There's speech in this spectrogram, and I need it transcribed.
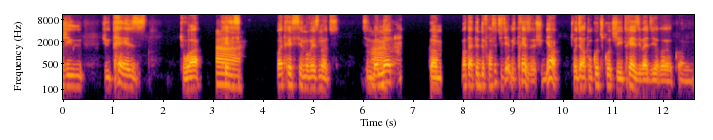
j'ai eu, j'ai eu 13. Tu vois, 13 ici. Ouais, 13 c'est une mauvaise note. C'est une bonne note. Comme dans ta tête de français, tu dis, mais 13, je suis bien. Tu vas dire à ton coach, coach, j'ai eu 13, il va dire, euh, comme.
